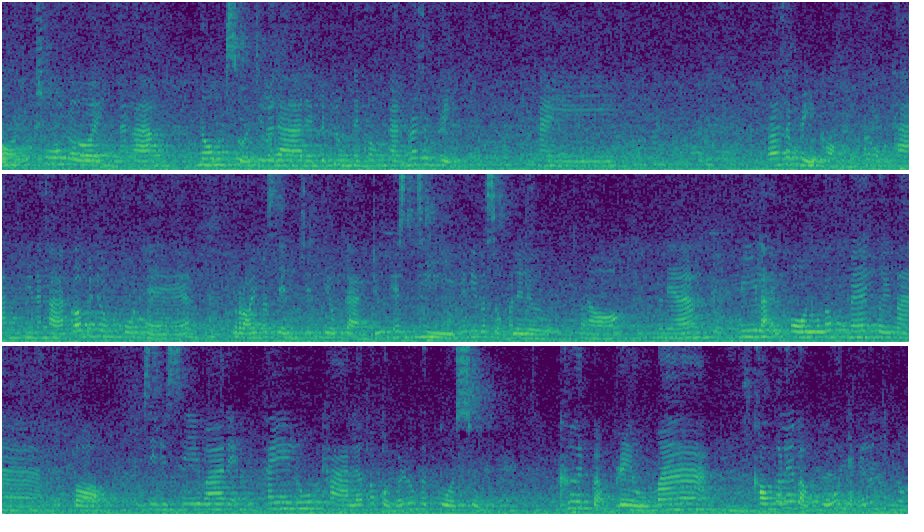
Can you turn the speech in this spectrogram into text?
อดทุกช่วงเลยนะคะ นมสวนจิรดาเนี่ยเป็นนมในโครงการพระราชดำริในพระราชดำริของพระองค์ท่านนี่นะคะ ก็เป็นนมโคแท้ ร้อยเปอร์เซ็นต์เช่นเดียวกัน UST ไม่มีผสมอะไรเลยเนาะอันเนี้ยมีหลายคนก็คุณแม่เคยมาบอกคุณ CDC ว่าเนี่ยให้ลูกทานแล้วปรากฏว่าลูกก็ตัวสูงขึ้นแบบเร็วมาก เขาก็เลยแบบโอ้อยากให้ลูกกินนม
